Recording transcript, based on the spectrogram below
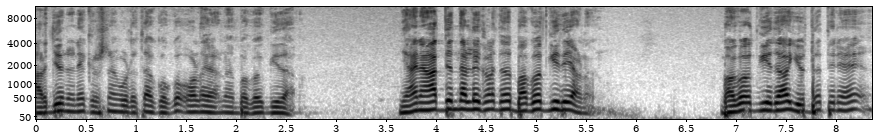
അർജുനനെ കൃഷ്ണൻ കൊടുത്ത കൊക്കോളയാണ് ഭഗവത്ഗീത. ഞാൻ ആദ്യം തള്ളിക്കളഞ്ഞത് ഭഗവത്ഗീതയാണ്. ഭഗവത്ഗീത യുദ്ധത്തിന്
